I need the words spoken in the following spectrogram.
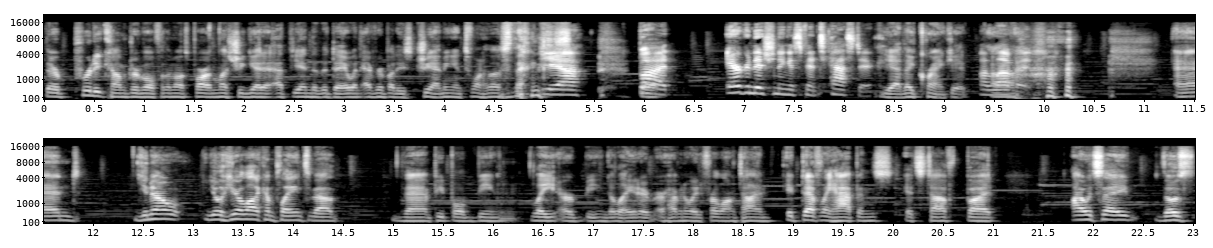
they're pretty comfortable for the most part unless you get it at the end of the day when everybody's jamming into one of those things Yeah. But air conditioning is fantastic. yeah they crank it I love uh, it and you know you'll hear a lot of complaints about that people being late or being delayed or, or having to wait for a long time. It definitely happens. It's tough but i would say those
